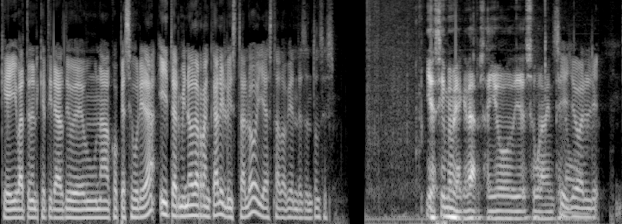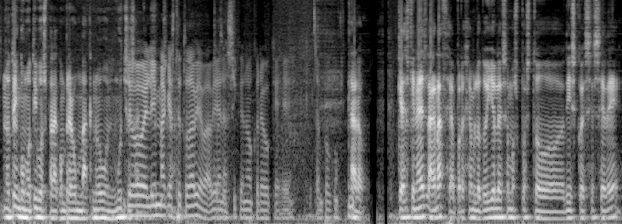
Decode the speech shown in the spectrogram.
que iba a tener que tirar de una copia de seguridad y terminó de arrancar y lo instaló y ha estado bien desde entonces. Y así me voy a quedar. O sea, yo, seguramente Sí, no, yo el, no tengo motivos para comprar un Mac nuevo en muchos yo años. el iMac O sea, este todavía va bien, entonces- así que no creo que, que tampoco. Claro, que al final es la gracia. Por ejemplo, tú y yo les hemos puesto disco SSD,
